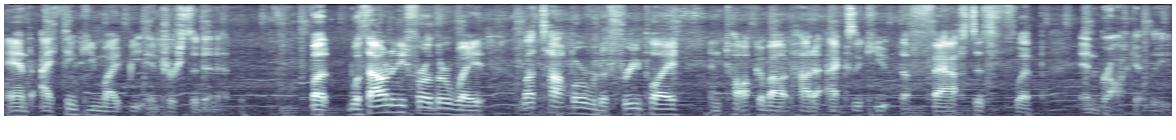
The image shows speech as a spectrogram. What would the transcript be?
and I think you might be interested in it. But without any further wait, let's hop over to free play and talk about how to execute the fastest flip in Rocket League.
